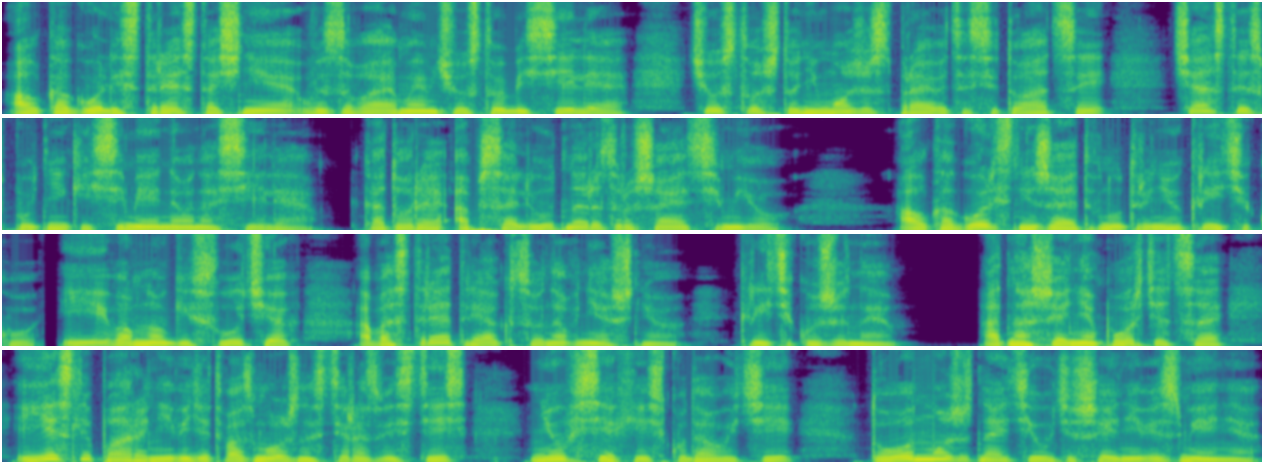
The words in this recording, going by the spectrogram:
Алкоголь и стресс, точнее, вызываемое им чувство бессилия, чувство, что не можешь справиться с ситуацией, частые спутники семейного насилия, которое абсолютно разрушает семью. Алкоголь снижает внутреннюю критику и, во многих случаях, обостряет реакцию на внешнюю, критику жены. Отношения портятся, и если пара не видит возможности развестись, не у всех есть куда уйти, то он может найти утешение в измене,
